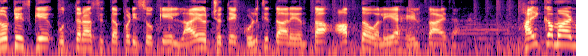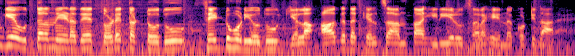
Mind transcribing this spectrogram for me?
ನೋಟಿಸ್ಗೆ ಉತ್ತರ ಸಿದ್ಧಪಡಿಸೋಕೆ ಲಾಯರ್ ಜೊತೆ ಕುಳಿತಿದ್ದಾರೆ ಅಂತ ಆಪ್ತ ವಲಯ ಹೇಳ್ತಾ ಇದೆ. ಹೈಕಮಾಂಡ್ಗೆ ಉತ್ತರ ನೀಡದೆ ತೊಡೆ ತಟ್ಟೋದು, ಸೆಡ್ಡು ಹೊಡೆಯೋದು ಎಲ್ಲ ಆಗದ ಕೆಲಸ ಅಂತ ಹಿರಿಯರು ಸಲಹೆಯನ್ನ ಕೊಟ್ಟಿದ್ದಾರೆ.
